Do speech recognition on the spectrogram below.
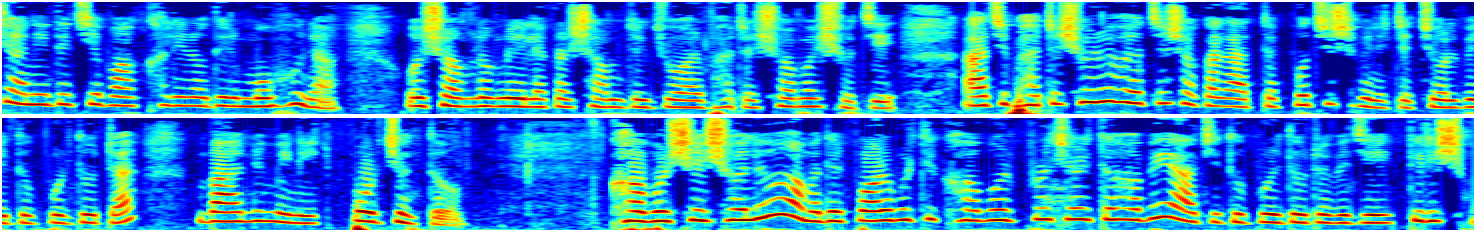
জানিয়ে দিচ্ছে বাঁকখালী নদীর মোহনা ও সংলগ্ন এলাকার সামুদ্রিক জোয়ার ভাটার সময়সূচি। আজ ভাটা শুরু হয়েছে সকাল আটটা পঁচিশ মিনিটে, চলবে দুপুর দুটা বান্ন মিনিট পর্যন্ত। খবর শেষ হলেও আমাদের পরবর্তী খবর প্রচারিত হবে আজ দুপুর দুটো বেজে তিরিশ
